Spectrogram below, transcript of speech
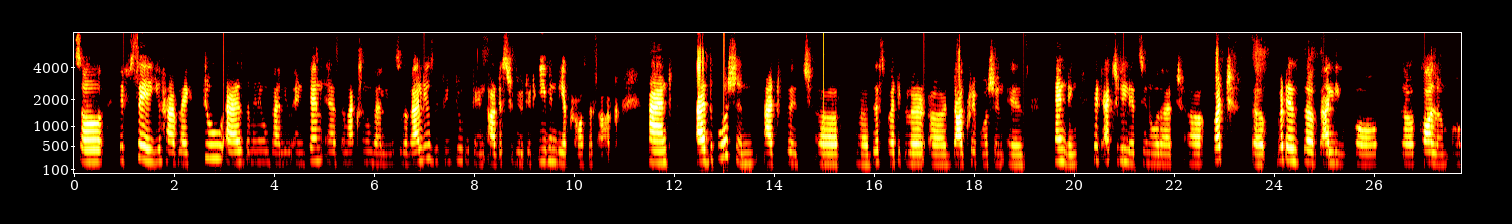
So if say you have like 2 as the minimum value and 10 as the maximum value, so the values between 2 to 10 are distributed evenly across this arc. And at the portion at which uh, uh, this particular uh, dark gray portion is ending, it actually lets you know that uh, what uh, what is the value of the column of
